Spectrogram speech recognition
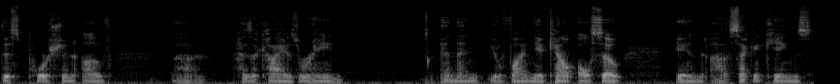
this portion of uh, Hezekiah's reign. And then you'll find the account also in uh, 2 Kings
